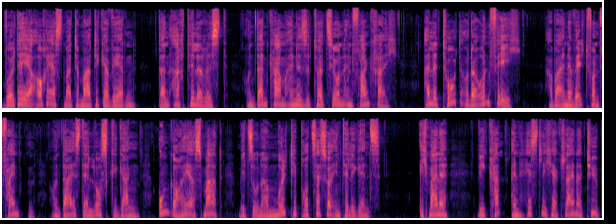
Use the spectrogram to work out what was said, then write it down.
Wollte ja auch erst Mathematiker werden, dann Artillerist. Und dann kam eine Situation in Frankreich. Alle tot oder unfähig. Aber eine Welt von Feinden. Und da ist er losgegangen. Ungeheuer smart. Mit so einer Multiprozessorintelligenz. Ich meine, wie kann ein hässlicher kleiner Typ,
